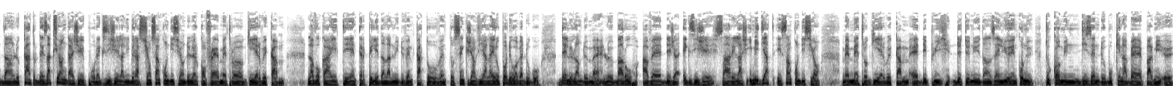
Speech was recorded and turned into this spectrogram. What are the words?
dans le cadre des actions engagées pour exiger la libération sans condition de leur confrère maître Guy Hervé L'avocat a été interpellé dans la nuit du 24 au 25 janvier à l'aéroport de Ouagadougou. Dès le lendemain, le barreau avait déjà exigé sa relâche immédiate et sans condition. Mais maître Guy Hervé est depuis détenu dans un lieu inconnu, tout comme une dizaine de Burkinabés parmi eux,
